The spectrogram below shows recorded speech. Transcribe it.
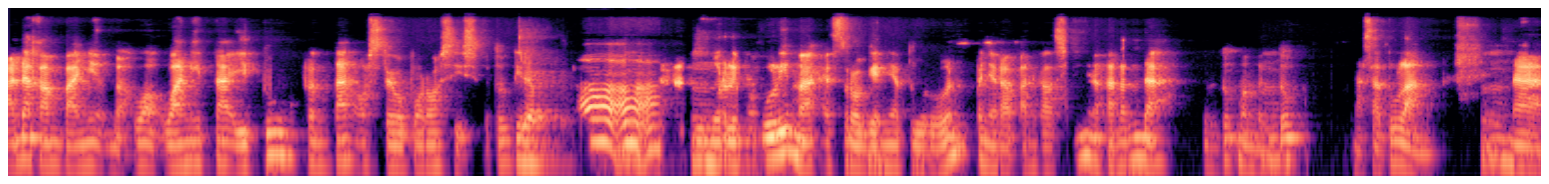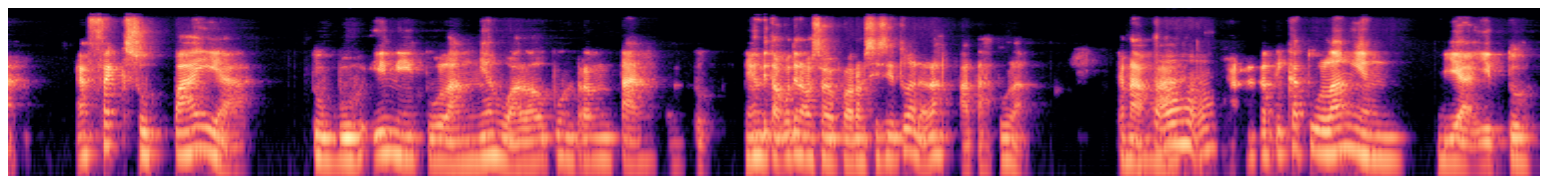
ada kampanye bahwa wanita itu rentan osteoporosis, betul tidak? Oh, oh, oh. Umur 55 estrogennya turun, penyerapan kalsiumnya akan rendah untuk membentuk massa tulang. Hmm. Nah, efek supaya tubuh ini tulangnya walaupun rentan untuk yang ditakutin osteoporosis itu adalah patah tulang. Kenapa? Oh, oh. Karena ketika tulang yang dia itu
